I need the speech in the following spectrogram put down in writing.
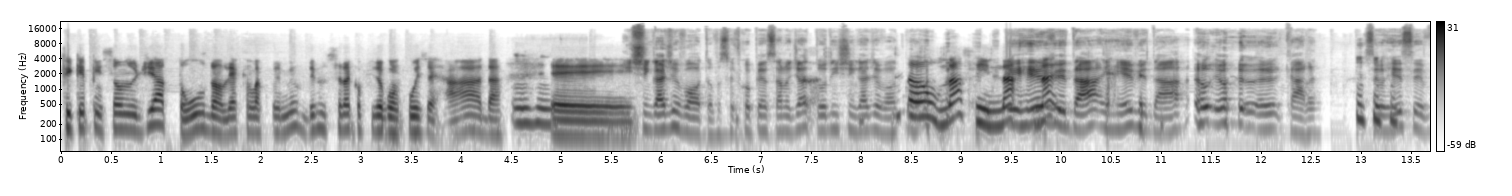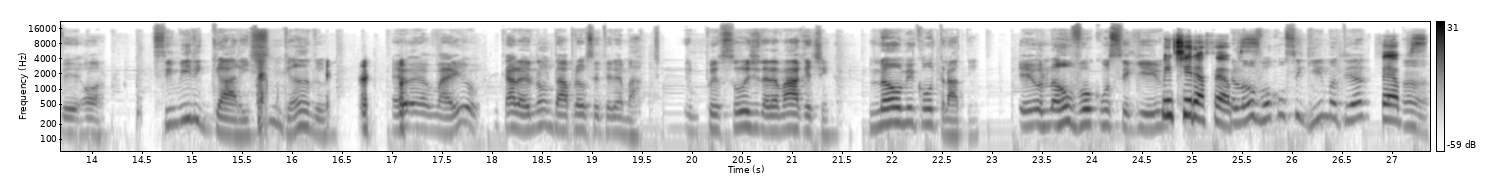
fiquei pensando no dia todo ali, aquela coisa, meu Deus, será que eu fiz alguma coisa errada? Uhum. É... Em xingar de volta, você ficou pensando o dia todo em xingar de volta. Não, na, assim, na, em revidar, na... em revidar. Eu, eu, eu, cara, se eu receber, ó, se me ligarem xingando, é, é, mas eu, cara, não dá pra eu ser telemarketing pessoas de telemarketing, não me contratem. Eu não vou conseguir. Mentira, Phelps. Eu não vou conseguir manter a. Phelps, ah.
